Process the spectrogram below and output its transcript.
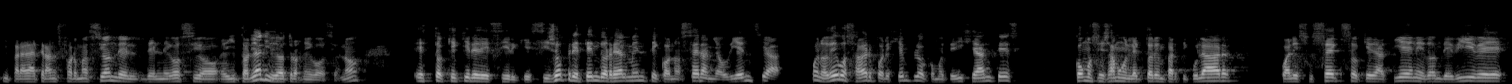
y para la transformación del, del negocio editorial y de otros negocios. ¿no? ¿Esto qué quiere decir? Que si yo pretendo realmente conocer a mi audiencia, bueno, debo saber, por ejemplo, como te dije antes, cómo se llama un lector en particular, cuál es su sexo, qué edad tiene, dónde vive,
